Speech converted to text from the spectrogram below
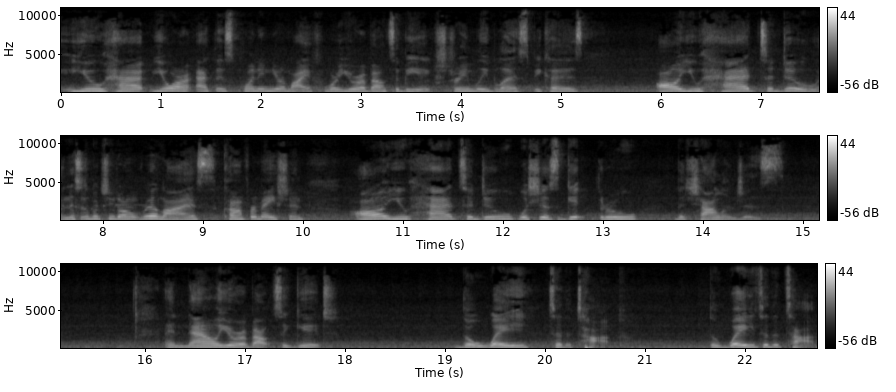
you have you are at this point in your life where you're about to be extremely blessed because all you had to do and this is what you don't realize confirmation all you had to do was just get through the challenges. And now you're about to get the way to the top. The way to the top.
